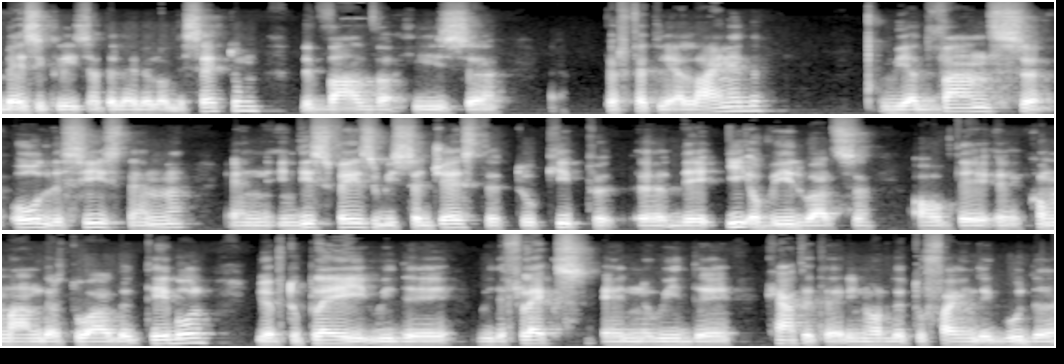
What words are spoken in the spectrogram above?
basically is at the level of the septum. The valve is perfectly aligned. We advance all the system and in this phase, we suggest to keep uh, the E of Edwards of the uh, commander toward the table. You have to play with the with the flex and with the catheter in order to find the good, uh,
